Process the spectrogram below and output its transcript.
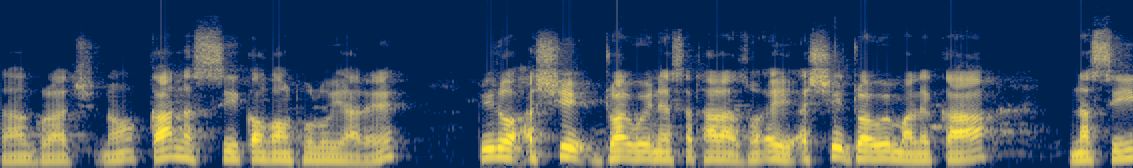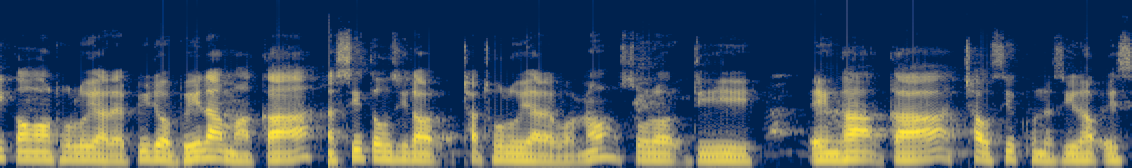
ဒါ garage နော်ကားနှစ်စီးကောင်းကောင်းထိုးလို့ရတယ်ပြီးတော့အရှိ driveway နဲ့ဆက်ထားတာဆိုအဲ့အရှိ driveway မှာလည်းကားနှစ်စီးကောင်းကောင်းထိုးလို့ရတယ်ပြီးတော့ဘေးနားမှာကားနှစ်စီးသုံးစီးလောက်ထပ်ထိုးလို့ရတယ်ပေါ့နော်ဆိုတော့ဒီအင်္ဂါကား6စီး9စီးလောက် AC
